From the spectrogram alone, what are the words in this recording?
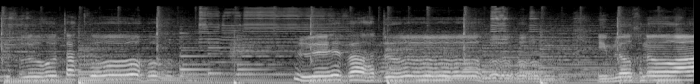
ככלות הכל לבדו. ימלוך נורא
